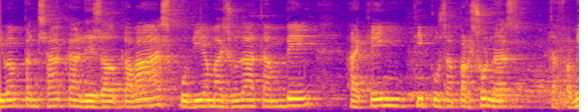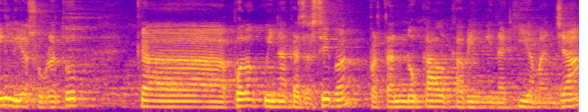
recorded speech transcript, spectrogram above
I vam pensar que des del cabàs podíem ajudar també aquell tipus de persones, de família sobretot, que poden cuinar a casa seva, per tant no cal que vinguin aquí a menjar,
